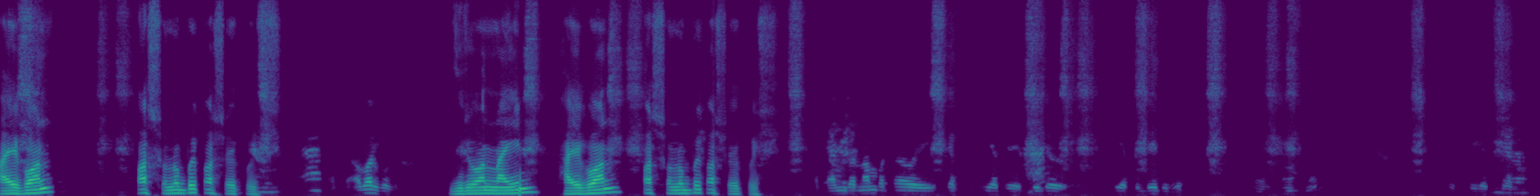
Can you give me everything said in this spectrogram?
five one পাঁচশো নব্বই পাঁচশো একুশ। আবার বলুন। Zero one nine five one পাঁচশো নব্বই পাঁচশো একুশ। আচ্ছা, আমরা নাম্বারটা ওই ইয়াতে ইয়াতে দিয়ে দেবো। হ্যাঁ,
